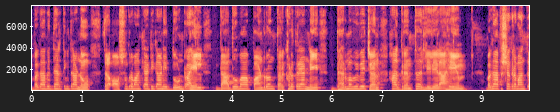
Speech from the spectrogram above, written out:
बघा विद्यार्थी मित्रांनो तर ऑप्शन क्रमांक या ठिकाणी दोन राहील. दादोबा पांडुरंग तरखडकर यांनी धर्मविवेचन हा ग्रंथ लिहिलेला आहे. बघा प्रश्न क्रमांक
